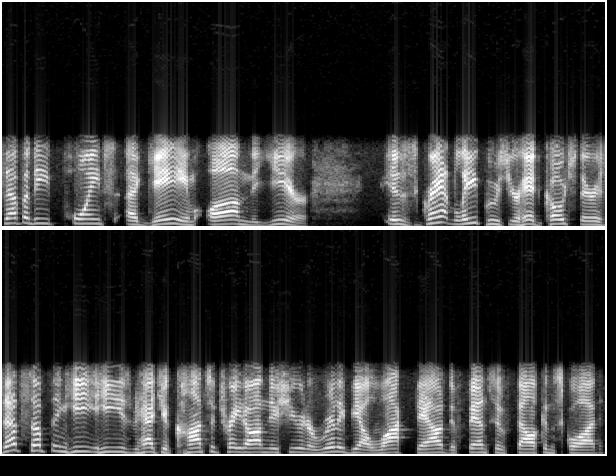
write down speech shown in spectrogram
70 points a game on the year is Grant Leep, who's your head coach there, is that something he he's had you concentrate on this year to really be a lockdown defensive Falcon squad?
